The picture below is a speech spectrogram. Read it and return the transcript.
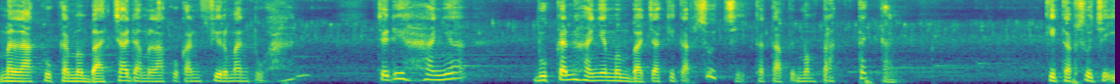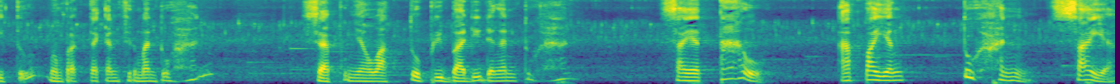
melakukan membaca dan melakukan firman Tuhan. Jadi hanya bukan hanya membaca kitab suci tetapi mempraktekkan kitab suci itu, mempraktekkan firman Tuhan. Saya punya waktu pribadi dengan Tuhan. Saya tahu apa yang Tuhan saya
